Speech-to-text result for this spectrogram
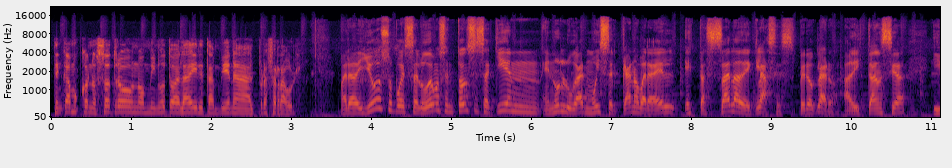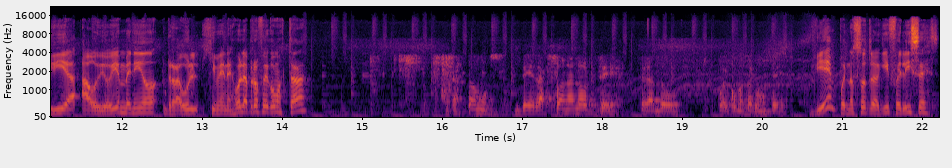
tengamos con nosotros unos minutos al aire también al profe Raúl. Maravilloso, pues saludemos entonces aquí en, en un lugar muy cercano para él, esta sala de clases, pero claro, a distancia y vía audio. Bienvenido Raúl Jiménez. Hola, profe, ¿cómo está? Acá estamos de la zona norte, esperando poder conversar con ustedes. Bien, pues nosotros aquí felices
